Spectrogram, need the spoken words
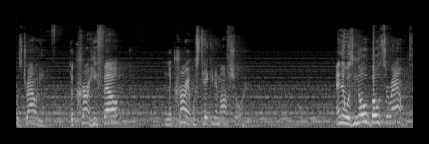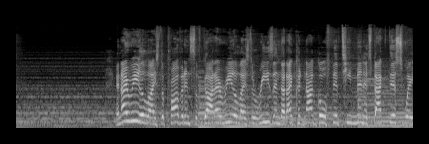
was drowning. The current, he fell, and the current was taking him offshore. And there was no boats around. And I realized the providence of God. I realized the reason that I could not go 15 minutes back this way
